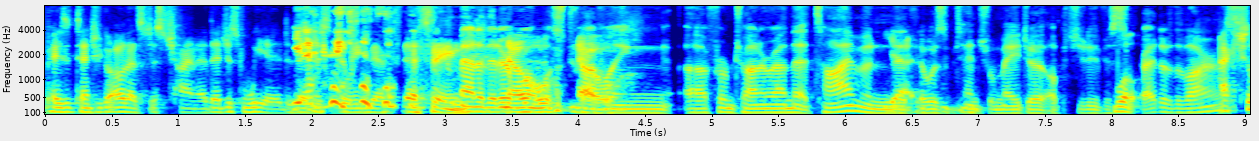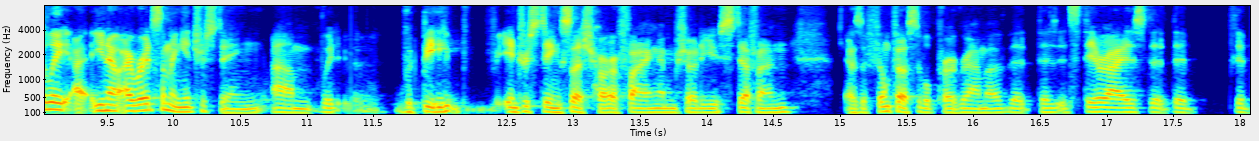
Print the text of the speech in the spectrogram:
pays attention. Go, oh, that's just China. They're just weird. They're yeah. just doing their, their thing. matter that everyone no, was traveling no. uh, from China around that time, and yeah. there was a potential major opportunity for well, spread of the virus. Actually, you know, I read something interesting. Um, would would be interesting slash horrifying. I'm sure to you, Stefan, as a film festival programmer, that it's theorized that the the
